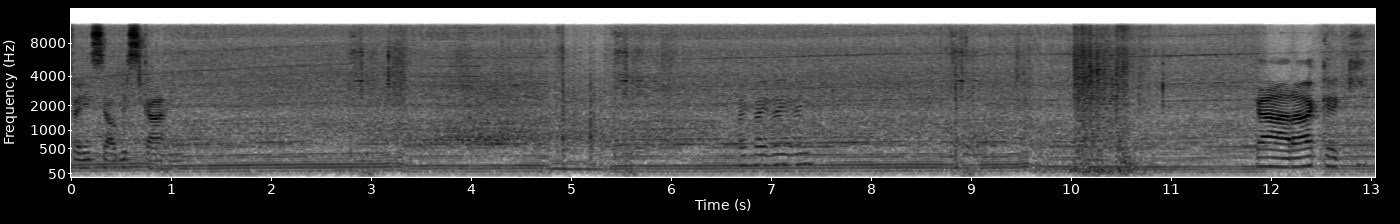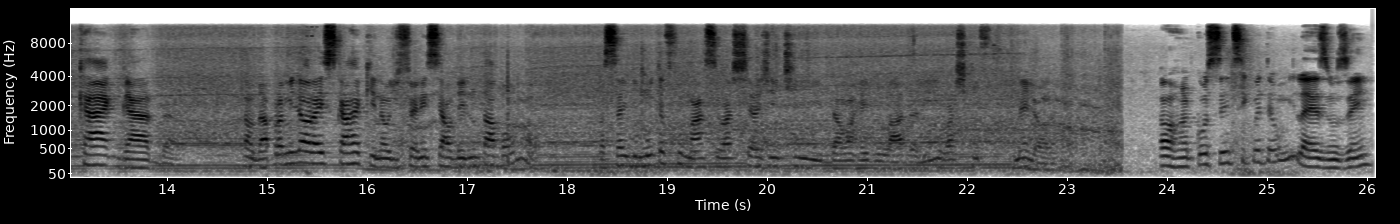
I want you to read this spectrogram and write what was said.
Diferencial desse carro. vai, vai, vai. Caraca, que cagada. Não, dá pra melhorar esse carro aqui, né? O diferencial dele não tá bom, não. Tá saindo muita fumaça. Eu acho que se a gente dá uma regulada ali, eu acho que melhora. Ó, arrancou 151 milésimos, hein?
